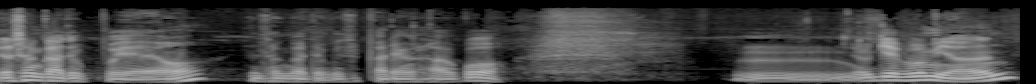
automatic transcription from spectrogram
여성가족부예요. 여성가족부에서 발행을 하고 음, 여기 보면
